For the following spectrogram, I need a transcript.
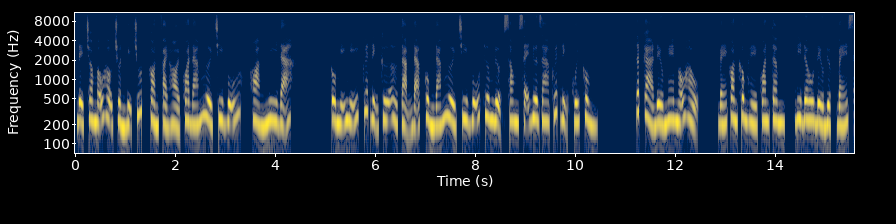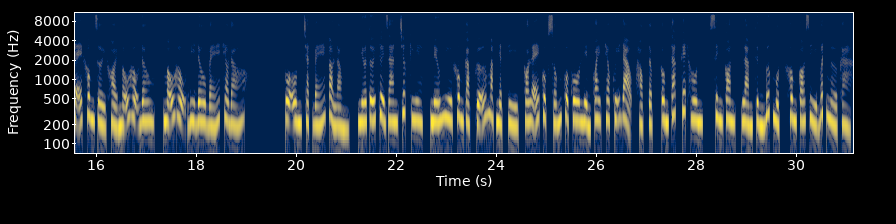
Để cho mẫu hậu chuẩn bị chút còn phải hỏi qua đám người chi vũ, Hoàng Nhi đã. Cô nghĩ nghĩ quyết định cứ ở tạm đã cùng đám người chi vũ thương lượng xong sẽ đưa ra quyết định cuối cùng. Tất cả đều nghe mẫu hậu, bé con không hề quan tâm, đi đâu đều được bé sẽ không rời khỏi mẫu hậu đâu, mẫu hậu đi đâu bé theo đó. Cô ôm chặt bé vào lòng, nhớ tới thời gian trước kia, nếu như không gặp gỡ mặc nhật thì có lẽ cuộc sống của cô liền quay theo quỹ đạo, học tập, công tác, kết hôn, sinh con, làm từng bước một không có gì bất ngờ cả.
